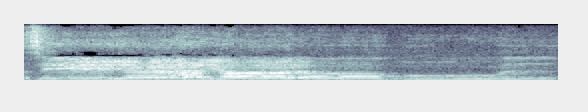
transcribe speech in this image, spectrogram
az égen jár a hold,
